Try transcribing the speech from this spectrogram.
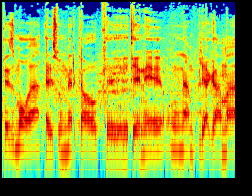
que es moda, es un mercado que tiene una amplia gama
